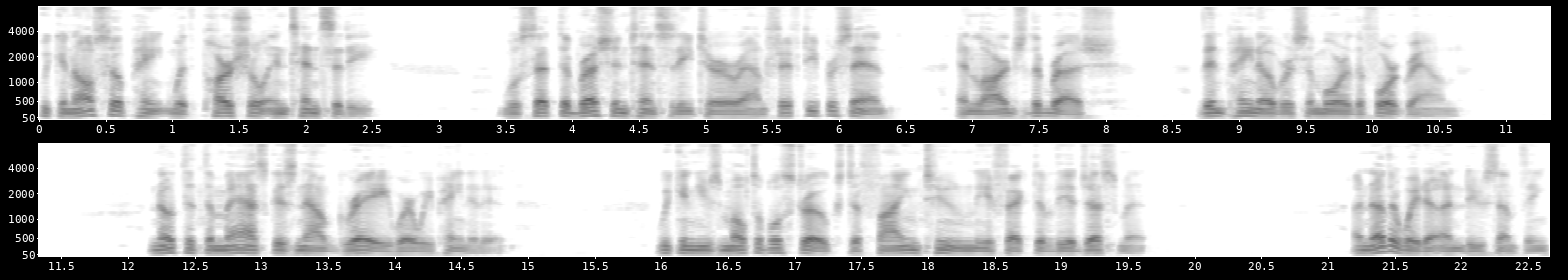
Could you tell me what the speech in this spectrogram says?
We can also paint with partial intensity. We'll set the brush intensity to around 50%, enlarge the brush, then paint over some more of the foreground. Note that the mask is now gray where we painted it. We can use multiple strokes to fine-tune the effect of the adjustment. Another way to undo something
